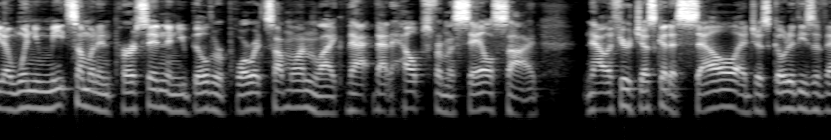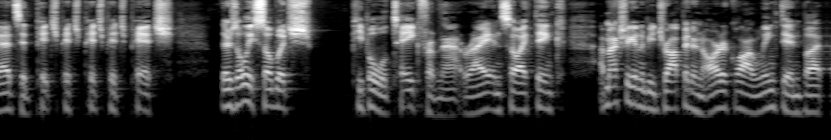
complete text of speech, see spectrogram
you know when you meet someone in person and you build rapport with someone like that that helps from a sales side now, if you're just going to sell and just go to these events and pitch, pitch, pitch, pitch, pitch, there's only so much people will take from that, right? And so I think I'm actually going to be dropping an article on LinkedIn, but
